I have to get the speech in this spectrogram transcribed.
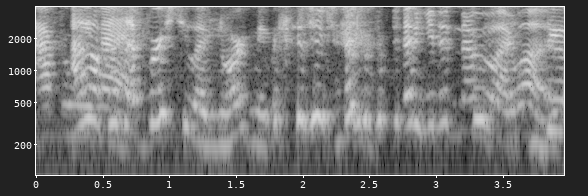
after we I don't know because at first you ignored me because you tried to pretend you didn't know who I was. Dude,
